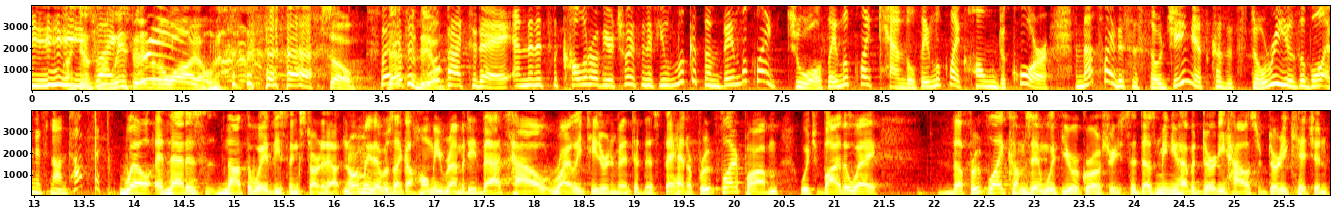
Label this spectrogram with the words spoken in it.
I just like, released it into the wild. so But that's it's a two pack today, and then it's the color of your choice. And if you look at them, they look like jewels. They look like candles. They look like home decor. And that's why this is so genius, because it's still reusable and it's non-toxic. Well, and that is not the way these things started out. Normally there was like a homey remedy. That's how Riley Teeter invented this. They had a fruit fly problem, which by the way, the fruit fly comes in with your groceries. It doesn't mean you have a dirty house or dirty kitchen.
